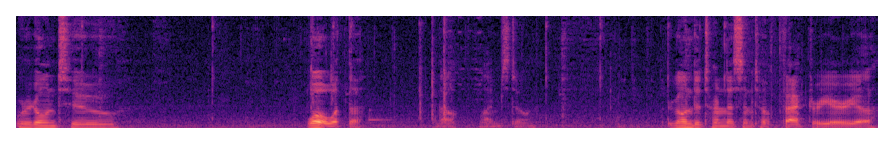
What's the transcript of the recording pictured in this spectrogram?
We're going to Whoa, what the? No, limestone. We're going to turn this into a factory area.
